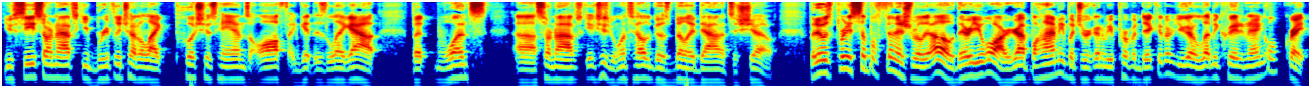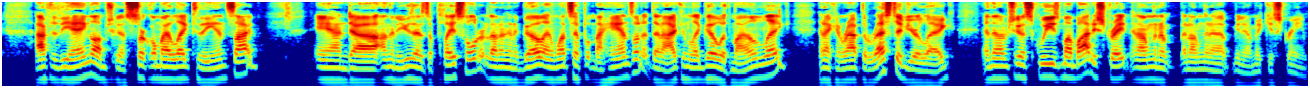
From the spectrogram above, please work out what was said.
You see Sarnavskiy briefly try to like push his hands off and get his leg out, but once uh, Sarnavskiy, excuse me, once Held goes belly down, it's a show. But it was pretty simple finish, really. Oh, there you are. You're up behind me, but you're going to be perpendicular. You're going to let me create an angle? Great. After the angle, I'm just going to circle my leg to the inside and uh, I'm going to use it as a placeholder. Then I'm going to go, and once I put my hands on it, then I can let go with my own leg, and I can wrap the rest of your leg, and then I'm just going to squeeze my body straight, and I'm going to and I'm going to you know make you scream,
